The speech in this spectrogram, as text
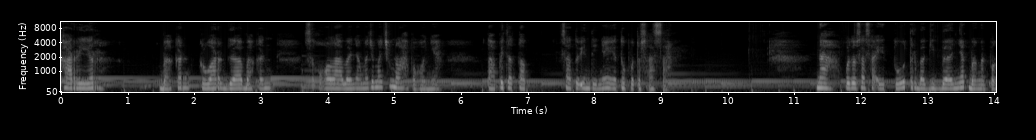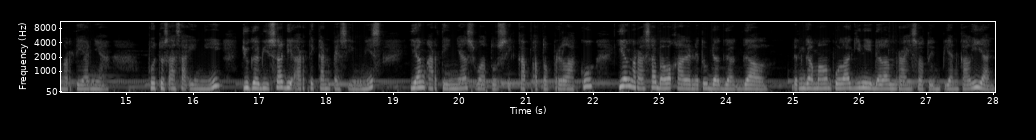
karir bahkan keluarga bahkan sekolah banyak macam-macam lah pokoknya. Tapi tetap satu intinya yaitu putus asa. Nah, putus asa itu terbagi banyak banget pengertiannya. Putus asa ini juga bisa diartikan pesimis, yang artinya suatu sikap atau perilaku yang ngerasa bahwa kalian itu udah gagal dan gak mampu lagi nih dalam meraih suatu impian kalian,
